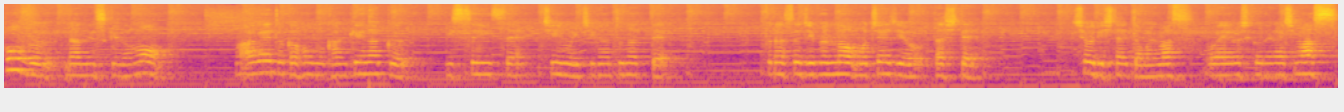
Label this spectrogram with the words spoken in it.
ホームなんですけどもアウェーとかホーム関係なく一戦一戦チーム一丸となってプラス自分の持ち味を出して勝利したいと思います。応援よろしくお願いします。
